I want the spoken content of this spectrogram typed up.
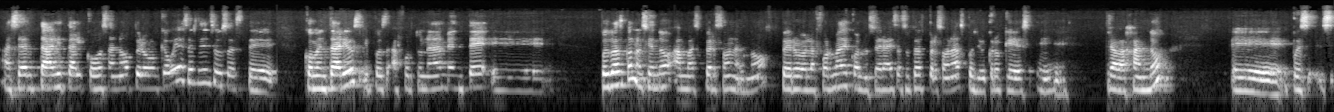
hacer tal y tal cosa, ¿no? Pero ¿qué voy a hacer sin sus este, comentarios? Y pues afortunadamente, eh, pues vas conociendo a más personas, ¿no? Pero la forma de conocer a esas otras personas, pues yo creo que es trabajando, pues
